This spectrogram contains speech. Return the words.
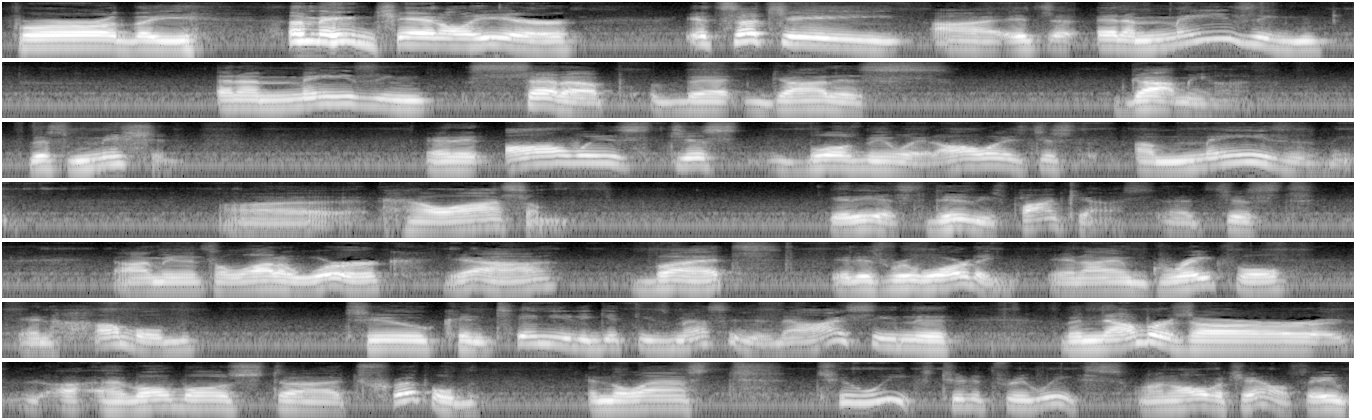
for the the main channel here. It's such a uh, it's a, an amazing an amazing setup that God has got me on this mission and it always just blows me away. It always just amazes me uh, how awesome it is to do these podcasts. It's just, I mean, it's a lot of work, yeah, but it is rewarding, and I am grateful and humbled to continue to get these messages. Now I see the the numbers are uh, have almost uh, tripled in the last two weeks, two to three weeks on all the channels. They,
